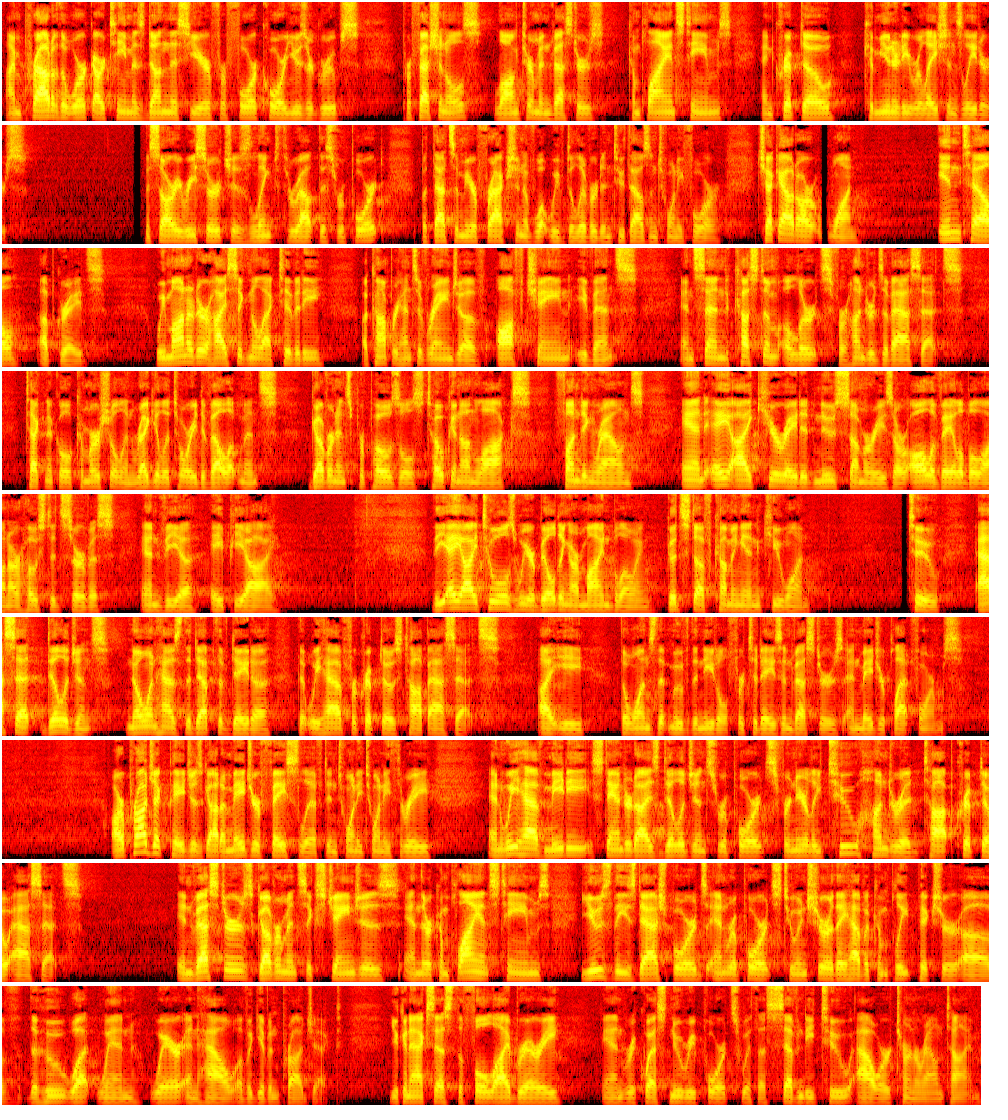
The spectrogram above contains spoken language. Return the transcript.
I'm proud of the work our team has done this year for four core user groups professionals, long term investors, compliance teams, and crypto community relations leaders. Messari research is linked throughout this report, but that's a mere fraction of what we've delivered in 2024. Check out our one Intel upgrades. We monitor high signal activity, a comprehensive range of off chain events, and send custom alerts for hundreds of assets. Technical, commercial, and regulatory developments governance proposals, token unlocks, funding rounds, and AI curated news summaries are all available on our hosted service and via API. The AI tools we are building are mind blowing. Good stuff coming in Q1. Two, asset diligence. No one has the depth of data that we have for crypto's top assets, i.e., the ones that move the needle for today's investors and major platforms. Our project pages got a major facelift in 2023, and we have meaty standardized diligence reports for nearly 200 top crypto assets. Investors, governments, exchanges, and their compliance teams use these dashboards and reports to ensure they have a complete picture of the who, what, when, where, and how of a given project. You can access the full library and request new reports with a 72 hour turnaround time.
